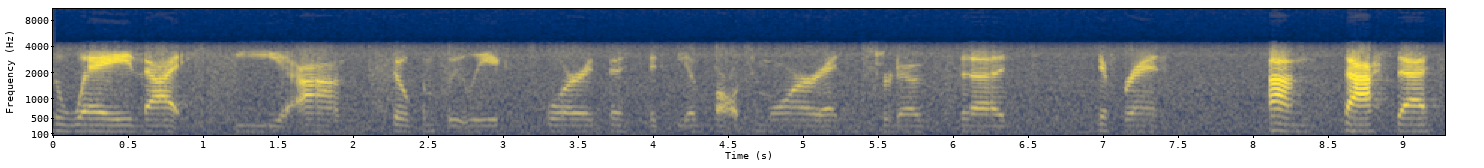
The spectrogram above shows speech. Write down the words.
the way that he um, so completely explored the city of Baltimore and sort of the different um, facets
